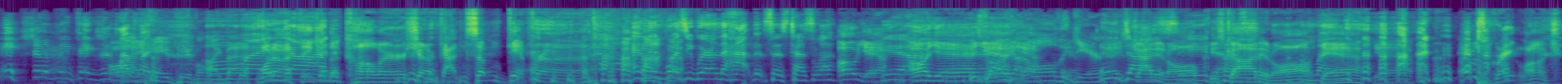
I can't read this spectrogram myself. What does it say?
he showed me pictures. Oh, I, I like, hate people like oh that. What do I think of the color? Should have gotten something different. and then was he wearing the hat that says Tesla? Oh yeah. Yeah. Oh yeah. He's yeah. probably got yeah. all the gear. He He's does. got it all. He He's does. got it all. Oh, my yeah, yeah. That was a great lunch.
